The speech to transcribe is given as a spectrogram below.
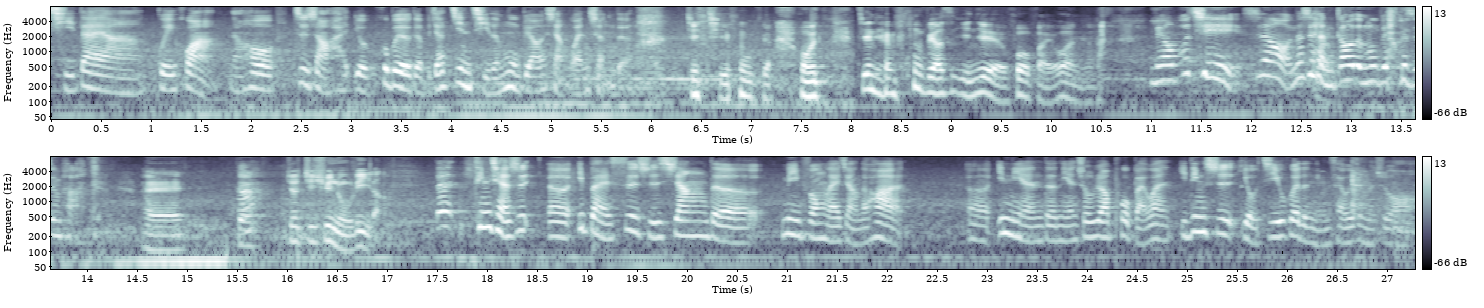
期待啊，规划，然后至少还有会不会有一个比较近期的目标想完成的？近期目标，我们今年目标是营业额破百万啊！了不起，是哦，那是很高的目标是吗？哎，对，啊、就继续努力啦。但听起来是呃一百四十箱的蜜蜂来讲的话。呃，一年的年收入要破百万，一定是有机会的，你们才会这么说。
